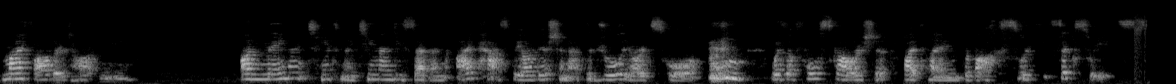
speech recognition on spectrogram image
My father taught me. On May 19, 1997, I passed the audition at the Juilliard School with a full scholarship by playing the Bach Six Suites.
